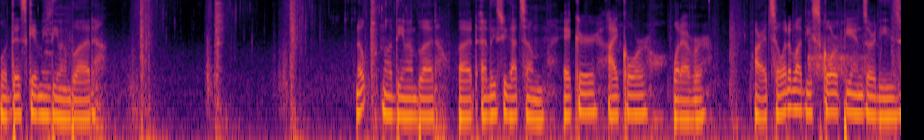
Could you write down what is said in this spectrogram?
Will this give me demon blood? Nope, no demon blood. But at least we got some Ichor, Ichor, whatever. Alright, so what about these scorpions or these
